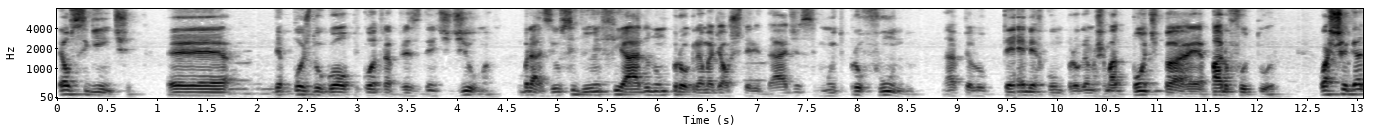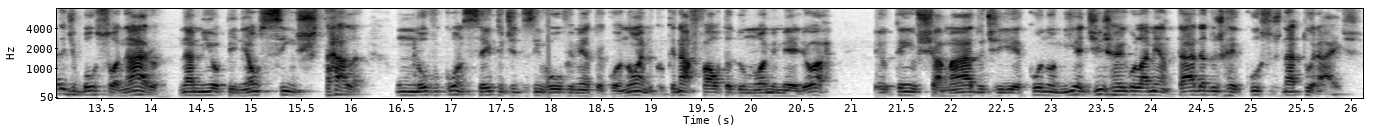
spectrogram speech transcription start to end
é o seguinte: é, depois do golpe contra a presidente Dilma, o Brasil se viu enfiado num programa de austeridade assim, muito profundo né, pelo Temer com um programa chamado Ponte para, é, para o Futuro. Com a chegada de Bolsonaro, na minha opinião, se instala um novo conceito de desenvolvimento econômico que, na falta do nome melhor, eu tenho chamado de economia desregulamentada dos recursos naturais.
